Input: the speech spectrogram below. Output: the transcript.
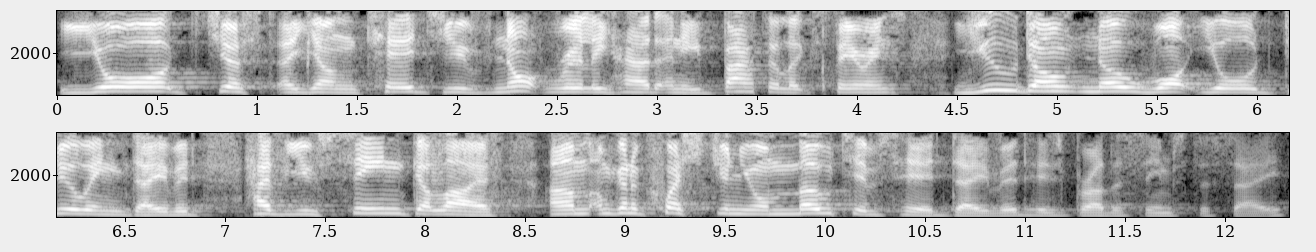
you're just a young kid. You've not really had any battle experience. You don't know what you're doing, David. Have you seen Goliath? Um, I'm going to question your motives here, David, his brother seems to say.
